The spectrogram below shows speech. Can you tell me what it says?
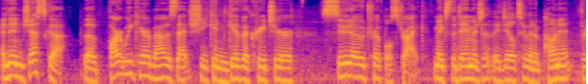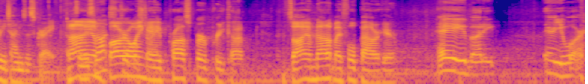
And then Jeska, the part we care about is that she can give a creature pseudo triple strike. Makes the damage that they deal to an opponent three times as great. And I am borrowing a Prosper Precon. So I am not at my full power here. Hey, buddy. There you are.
